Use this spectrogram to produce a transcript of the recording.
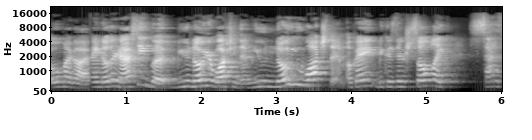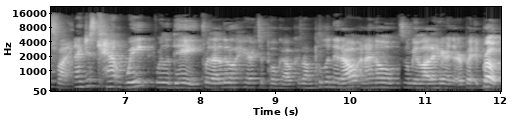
Oh my god. I know they're nasty, but you know you're watching them. You know you watch them, okay? Because they're so like satisfying. And I just can't wait for the day for that little hair to poke out because I'm pulling it out and I know there's gonna be a lot of hair in there. But bro,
